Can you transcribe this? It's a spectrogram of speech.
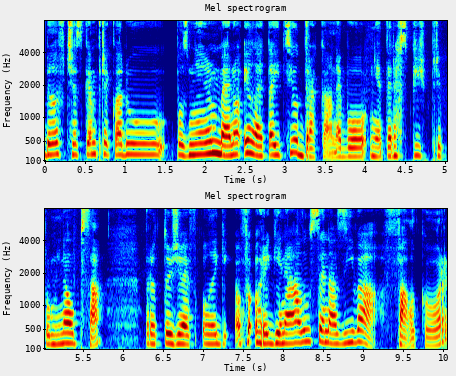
byl v českém překladu pozměněno jméno i létajícího draka, nebo mě teda spíš připomínal psa, protože v, v originálu se nazývá Falkor,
